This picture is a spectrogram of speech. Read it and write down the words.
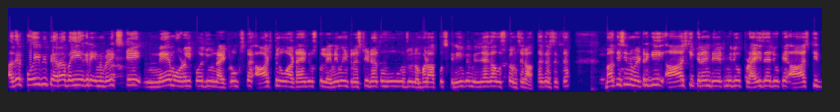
अगर कोई भी प्यारा भाई अगर इन्वेरिक्स के नए मॉडल को, जो नाइट्रोक्स का आठ किलो वाट है, अगर उसको लेने में इंटरेस्टेड है तो वो जो नंबर आपको स्क्रीन पे मिल जाएगा, उस पर हमसे रब्ता कर सकता है। बाकी इस इन्वर्टर की आज की करंट डेट में जो प्राइस है, जो कि आज की,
